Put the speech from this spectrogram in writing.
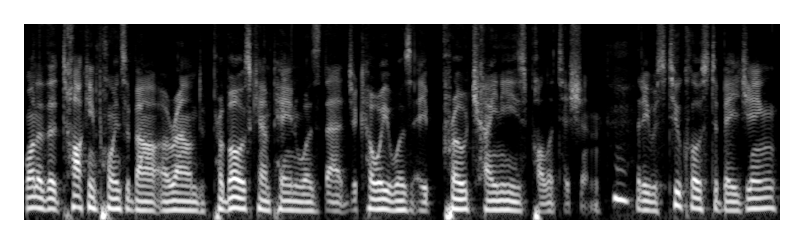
one of the talking points about around Prabowo's campaign was that Jokowi was a pro-Chinese politician, mm. that he was too close to Beijing,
